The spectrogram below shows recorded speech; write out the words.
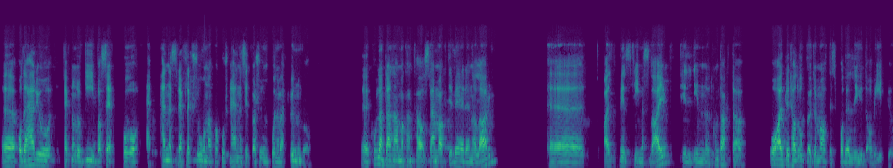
Uh, og det her er jo teknologi basert på hennes refleksjoner på hvordan hennes situasjon kunne vært unngått. Uh, hvor bl.a. man kan ta stemmeaktivere en alarm. Alt vil streames live til dine nødkontakter. Og alt blir tatt opp automatisk både lyd og video.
